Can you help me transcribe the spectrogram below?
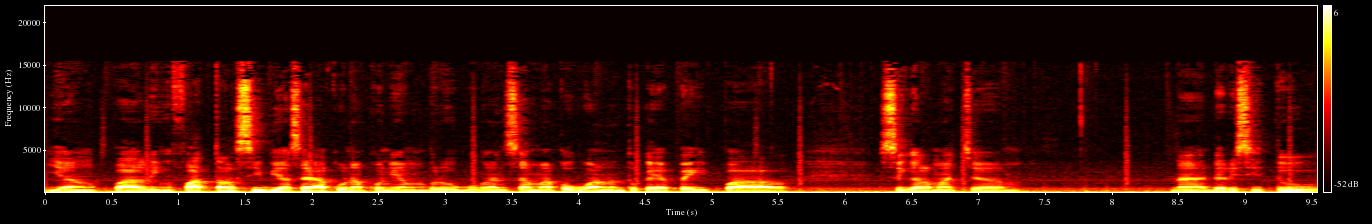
yang paling fatal sih biasanya akun-akun yang berhubungan sama keuangan tuh kayak PayPal segala macam. Nah dari situ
